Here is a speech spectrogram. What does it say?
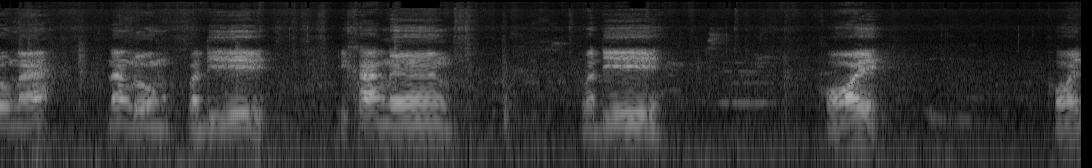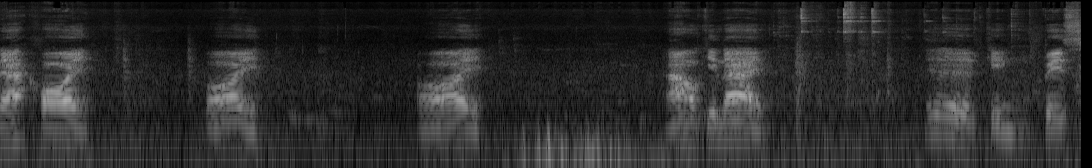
ลงนะ นั่งลงสวัสดี อีกข้างหนึ่งสวัสดี คอย คอยนะ คอย คอย คอย เอากินได้ เออเก่ง เปโซ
